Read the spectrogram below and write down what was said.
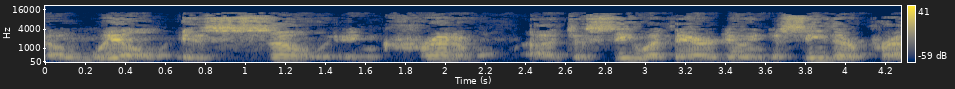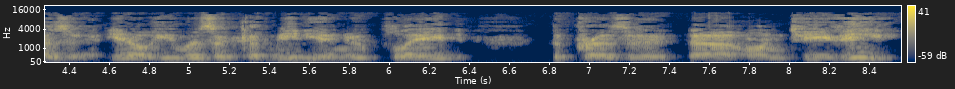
uh, will is so incredible uh, to see what they are doing, to see their president. You know, he was a comedian who played the president uh, on TV.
